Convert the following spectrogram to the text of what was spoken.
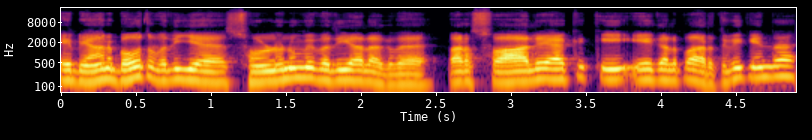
ਇਹ ਬਿਆਨ ਬਹੁਤ ਵਧੀਆ ਹੈ, ਸੁਣਨ ਨੂੰ ਵੀ ਵਧੀਆ ਲੱਗਦਾ ਹੈ, ਪਰ ਸਵਾਲ ਇਹ ਹੈ ਕਿ ਕੀ ਇਹ ਗੱਲ ਭਾਰਤ ਵੀ ਕਹਿੰਦਾ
